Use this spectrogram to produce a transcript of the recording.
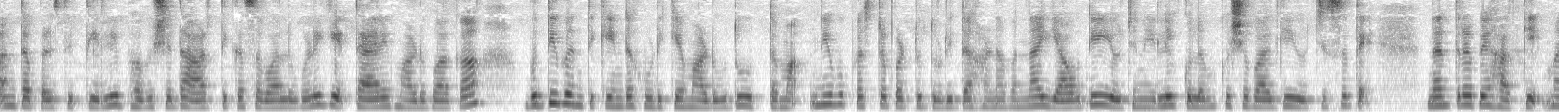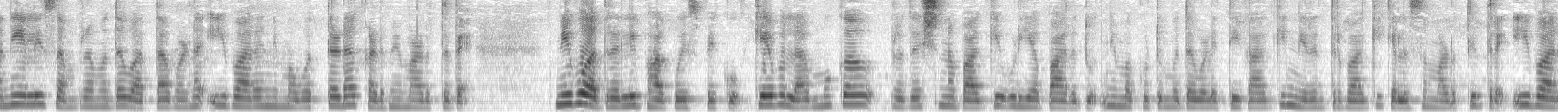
ಅಂತ ಪರಿಸ್ಥಿತಿಯಲ್ಲಿ ಭವಿಷ್ಯದ ಆರ್ಥಿಕ ಸವಾಲುಗಳಿಗೆ ತಯಾರಿ ಮಾಡುವಾಗ ಬುದ್ಧಿವಂತಿಕೆಯಿಂದ ಹೂಡಿಕೆ ಮಾಡುವುದು ಉತ್ತಮ. ನೀವು ಕಷ್ಟಪಟ್ಟು ದುಡಿದ ಹಣವನ್ನ ಯಾವುದೇ ಯೋಜನೆಯಲ್ಲಿ ಕುಲಂಕುಷವಾಗಿ ಯೋಚಿಸದೆ ನಂತರವೇ ಹಾಕಿ ಮನೆಯಲ್ಲಿ ಸಂಭ್ರಮದ ವಾತಾವರಣ ಈ ವಾರ ನಿಮ್ಮ ಒತ್ತಡ ಕಡಿಮೆ ಮಾಡುತ್ತದೆ. ನೀವು ಅದರಲ್ಲಿ ಭಾಗವಹಿಸಬೇಕು. ಕೇವಲ ಮುಖ ಪ್ರದರ್ಶನವಾಗಿ ಉಳಿಯಬಾರದು. ನಿಮ್ಮ ಕುಟುಂಬದ ಒಳಿತಿಗಾಗಿ ನಿರಂತರವಾಗಿ ಕೆಲಸ ಮಾಡುತ್ತಿದ್ದರೆ ಈ ವಾರ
